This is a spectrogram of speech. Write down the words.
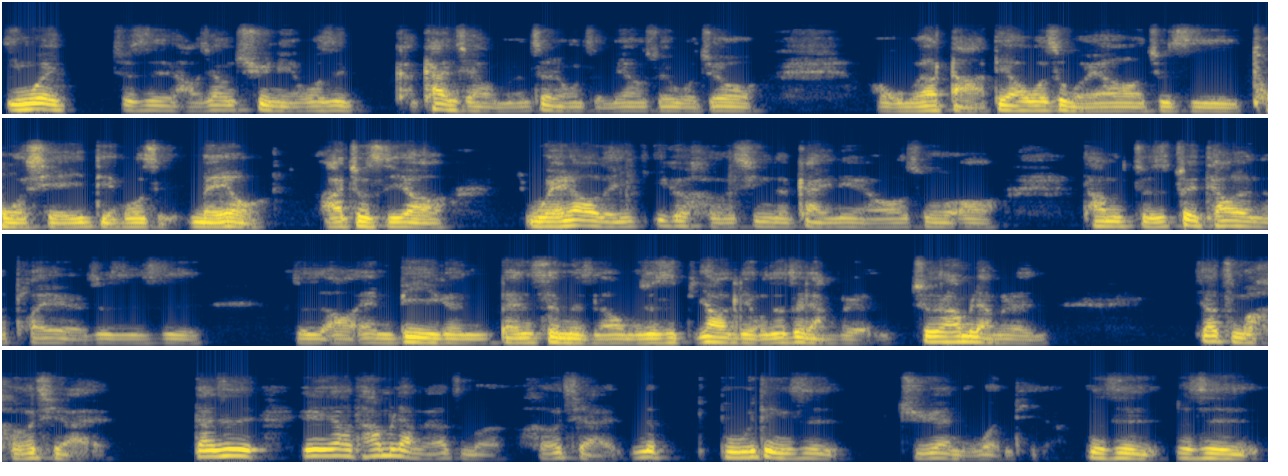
因为就是好像去年或是看看起来我们的阵容怎么样，所以我就。我们要打掉，或是我要就是妥协一点，或是没有，啊就是要围绕着一一个核心的概念，然后说哦，他们就是最 talent 的 player，就是是就是哦，MB 跟 Ben Simmons，然后我们就是要留着这两个人，就是他们两个人要怎么合起来，但是因为要他们两个要怎么合起来，那不一定是剧院的问题啊，那是那是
